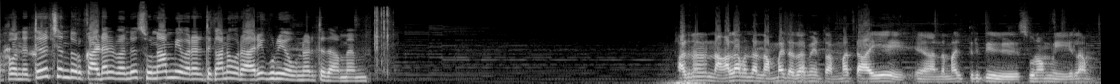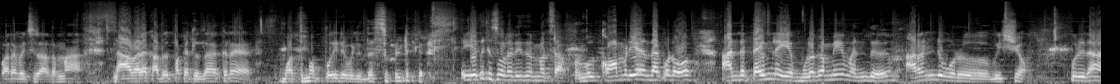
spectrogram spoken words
அப்போ அந்த திருச்செந்தூர் கடல் வந்து சுனாமி வர்றதுக்கான ஒரு அறிகுறியை உணர்த்துதா மேம் அதனால நான்லாம் வந்து அந்த அம்மா தான் வேண்டாம் அம்மா தாயே அந்த மாதிரி திருப்பி சுனாமி எல்லாம் வர வச்சிடாதம்மா. நான் வேற கடல் பக்கத்தில் தான் இருக்கிறேன். மொத்தமாக போயிட வேண்டியதான் சொல்லிட்டு. எதுக்கு சொல்கிறது இது மட்டும் காமெடியாக இருந்தால் கூட அந்த டைமில் உலகமே வந்து அரண்டு ஒரு விஷயம். புரியுதா?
